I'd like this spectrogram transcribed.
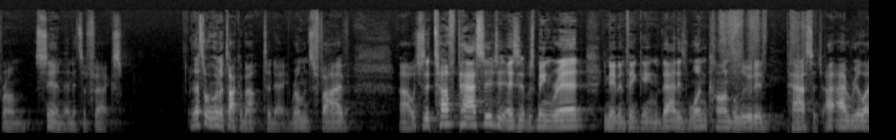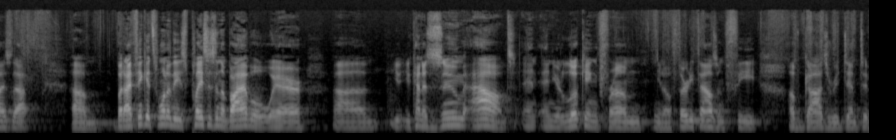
from sin and its effects. And that's what we want to talk about today Romans 5, uh, which is a tough passage. As it was being read, you may have been thinking, that is one convoluted passage. I, I realize that. Um, but I think it's one of these places in the Bible where uh, you, you kind of zoom out and, and you're looking from, you know, 30,000 feet of God's redemptive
